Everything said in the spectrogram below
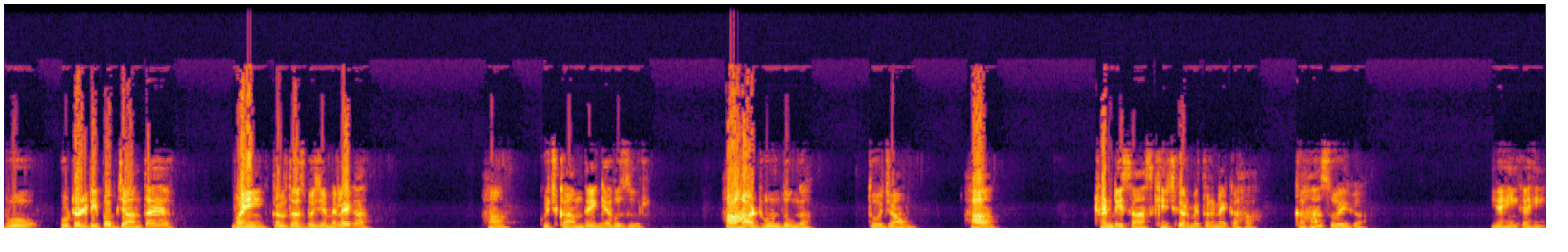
वो होटल डीपअप जानता है? वहीं कल दस बजे मिलेगा? हाँ कुछ काम देंगे हुजूर। हाँ हाँ ढूंढ दूँगा। तो जाऊँ? हाँ। ठंडी सांस खींचकर मित्र ने कहा, कहाँ सोएगा? यहीं कहीं,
